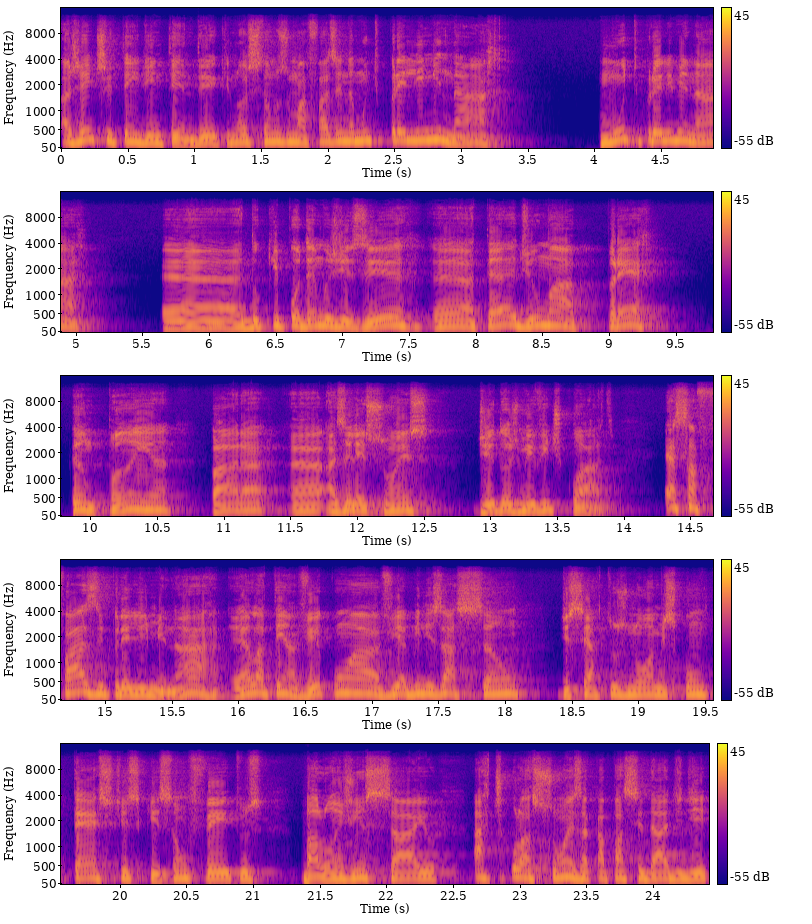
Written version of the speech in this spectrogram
a gente tem de entender que nós estamos numa fase ainda muito preliminar, muito preliminar, é, do que podemos dizer é, até de uma pré-campanha para é, as eleições de 2024. Essa fase preliminar, ela tem a ver com a viabilização de certos nomes, com testes que são feitos, balões de ensaio, articulações, a capacidade de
